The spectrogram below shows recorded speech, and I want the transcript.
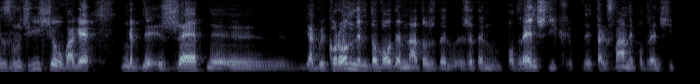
zwróciliście uwagę, że jakby koronnym dowodem na to, że ten, że ten podręcznik, tak zwany podręcznik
